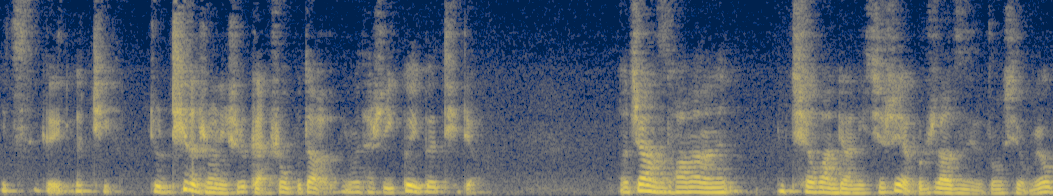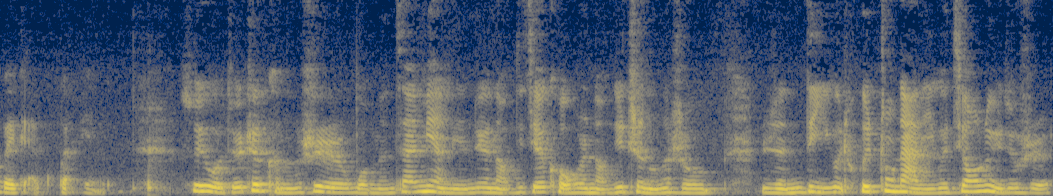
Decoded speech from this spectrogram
一次给一个替，就替的时候你是感受不到的，因为它是一个一个替掉。那这样子的话，慢慢切换掉，你其实也不知道自己的东西有没有被改改变过。所以我觉得这可能是我们在面临这个脑机接口或者脑机智能的时候，人的一个会重大的一个焦虑，就是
